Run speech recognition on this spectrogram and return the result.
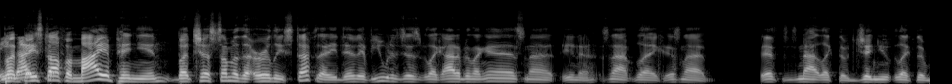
Be but nice, based off of my opinion, but just some of the early stuff that he did, if you would have just like, I'd have been like, eh, it's not, you know, it's not like, it's not, it's not like the genuine, like the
